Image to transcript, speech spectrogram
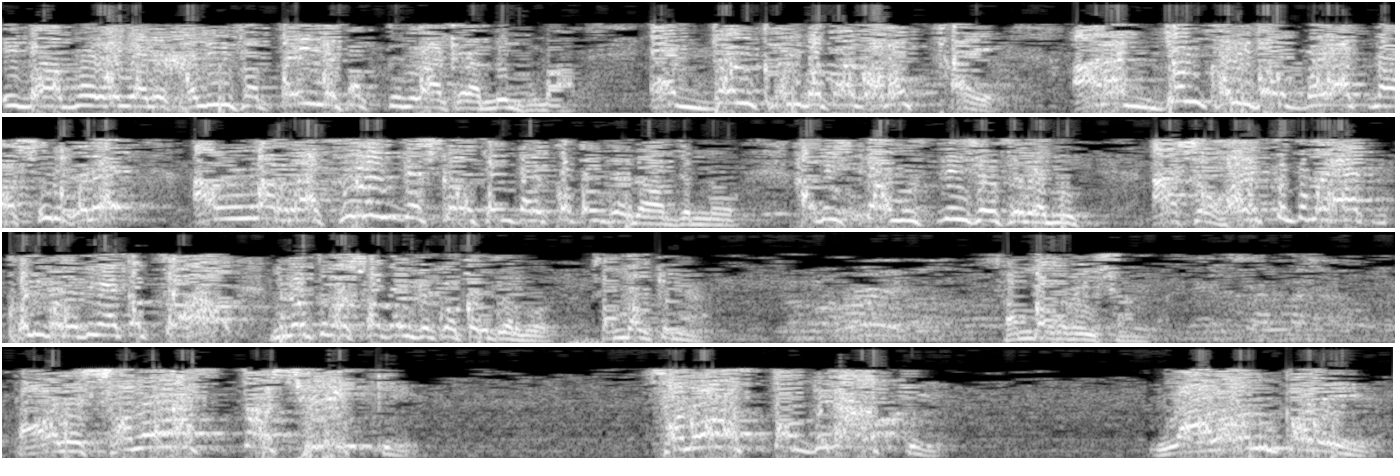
একজন খলিফা তার অবস্থায় আর একজন খলিফার বয়াত নেওয়া শুরু হলে আল্লাহ রাসুল নির্দেশ করেছেন তাই কতল করে দেওয়ার জন্য। হাদিসটা মুসলিম হাদিস। আসো, হয়তো তোমার এক খলিফার অধীনে একত্র হও নতুন সকলকে কতল করব। সম্ভব কিনা সম্ভব হবে তাহলে সমস্ত শিরিককে, সমস্ত বিরাটকে লালন করে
